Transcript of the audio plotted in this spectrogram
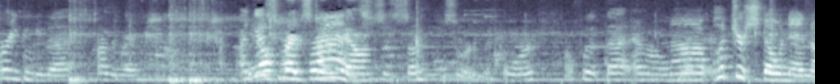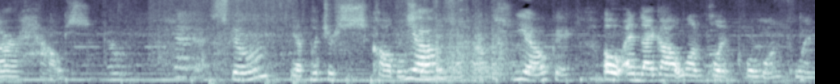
Or you can do that. Either way. I Get guess redstone counts as some sort of an ore. I'll put that emerald Nah, right put your stone in our house. Stone? Yeah, put your cobblestone Yeah. in the house. Yeah, okay. Oh, and I got one point for one flint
